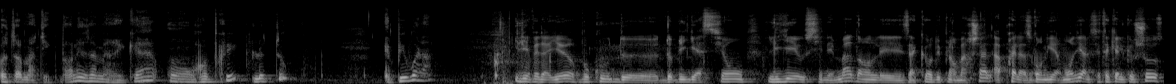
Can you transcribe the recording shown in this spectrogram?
automatiquement les Américains ont repris le tout. Et puis voilà. Il y avait d'ailleurs beaucoup d'obligations liées au cinéma dans les accords du plan Marshall après la Seconde Guerre mondiale. C'était quelque chose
